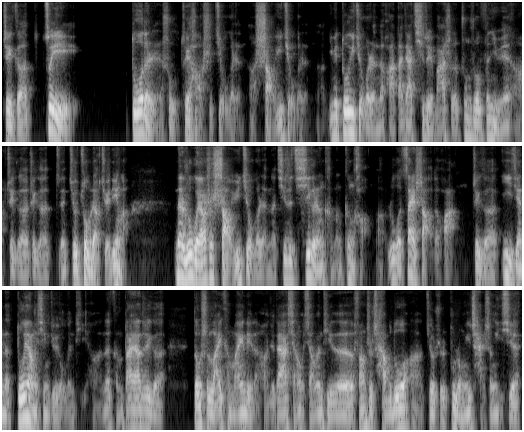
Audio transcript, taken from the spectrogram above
这个最多的人数最好是九个人啊，少于九个人啊，因为多于九个人的话，大家七嘴八舌，众说纷纭啊，这个这个就做不了决定了。那如果要是少于九个人呢？其实七个人可能更好啊。如果再少的话，这个意见的多样性就有问题啊。那可能大家这个都是 like-minded 的哈，就大家想想问题的方式差不多啊，就是不容易产生一些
